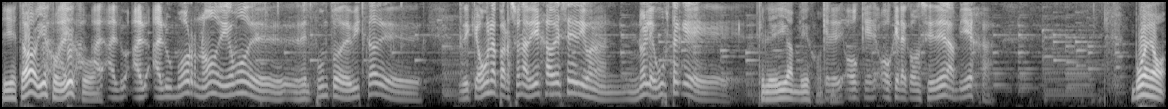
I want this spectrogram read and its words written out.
Y estaba viejo, al- viejo. Al, al- al humor, ¿no? Digamos, de- desde el punto de vista de, de que a una persona vieja a veces, digo, no, no le gusta que. Que le digan viejo. que sí. le- o, que, o que la consideran vieja. Bueno,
